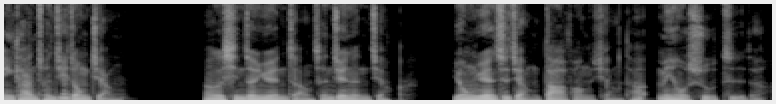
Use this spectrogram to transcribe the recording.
你看陈吉仲讲，那个行政院长陈建仁讲，永远是讲大方向，他没有数字的。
